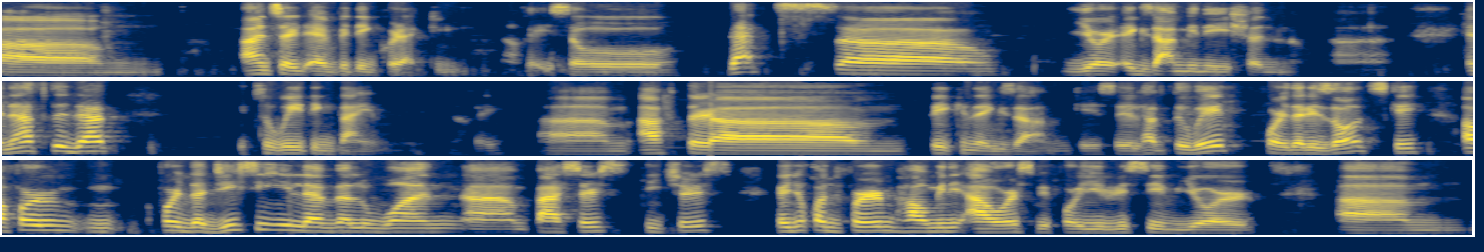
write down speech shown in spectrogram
um, answered everything correctly. Okay, so that's uh, your examination. Uh, and after that, it's a waiting time. Okay, um, after um, taking the exam. Okay, so you'll have to wait for the results. Okay, uh, for for the GCE level one um, passers teachers, can you confirm how many hours before you receive your um,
